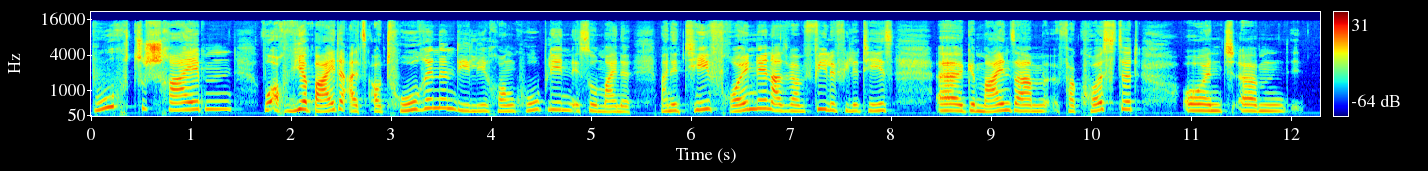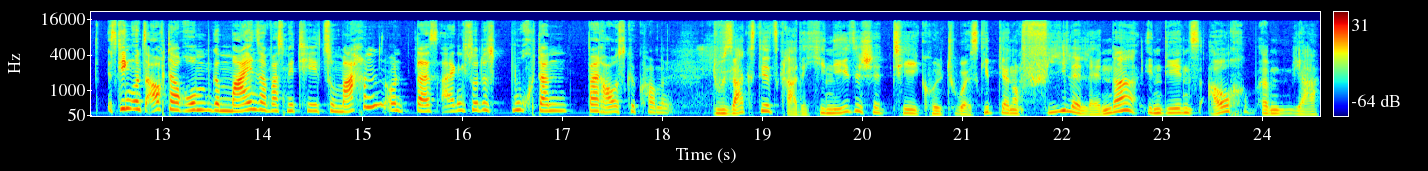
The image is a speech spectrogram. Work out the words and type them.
Buch zu schreiben, wo auch wir beide als Autorinnen, die Li Hong Koblin ist so meine, meine Teefreundin, also wir haben viele, viele Tees äh, gemeinsam verkostet und ähm, es ging uns auch darum, gemeinsam was mit Tee zu machen und da ist eigentlich so das Buch dann bei rausgekommen. Du sagst jetzt gerade chinesische Teekultur. Es gibt ja noch viele Länder, in denen es auch ähm, ja,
